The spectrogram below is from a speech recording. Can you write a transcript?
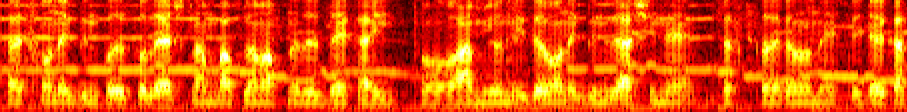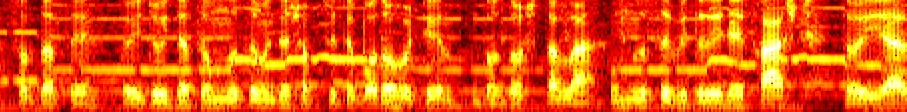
তো আজকে অনেকদিন পরে চলে আসলাম, ভাবলাম আপনাদের দেখাই। তো আমিও নিজে অনেকদিন আসি না ব্যস্ততার কারণে। এটার কাজ চলতেছে। তো এটা হইতাছে উমলুসের মধ্যে সবচেয়ে বড় হোটেল, তো দশতলা। উমলুসের ভিতরে এটাই ফার্স্ট তো ইয়ার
